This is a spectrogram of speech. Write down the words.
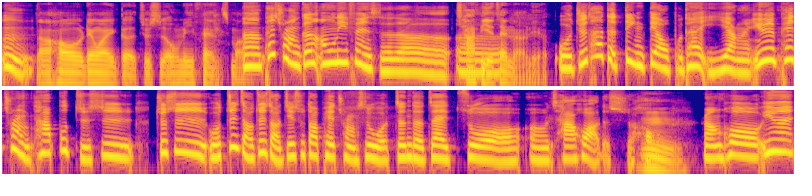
嗯然后另外一个就是 OnlyFans 嘛。嗯、p a t r o n 跟 OnlyFans 的、呃、差别在哪里啊？我觉得它的定调不太一样哎、因为 Patron 它不只是就是我最早最早接触到 Patron 是我真的在做呃插画的时候，嗯然后因为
